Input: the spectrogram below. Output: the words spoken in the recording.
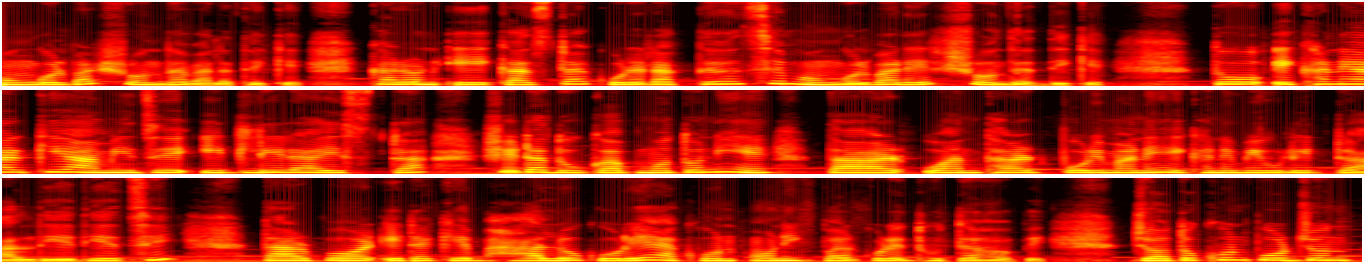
মঙ্গলবার সন্ধ্যাবেলা থেকে, কারণ এই কাজটা করে রাখতে হয়েছে মঙ্গলবারের সন্ধ্যের দিকে। তো এখানে আর কি আমি যে ইডলি রাইসটা সেটা দু কাপ মতো নিয়ে তার ওয়ান থার্ড পরিমাণে এখানে বিউলির ডাল দিয়ে দিয়েছি। তারপর এটাকে ভালো করে এখন অনেকবার করে ধুতে হবে। যতক্ষণ পর্যন্ত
